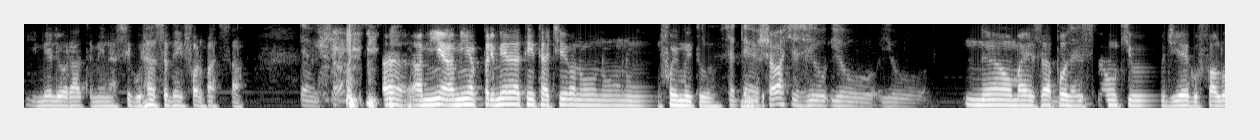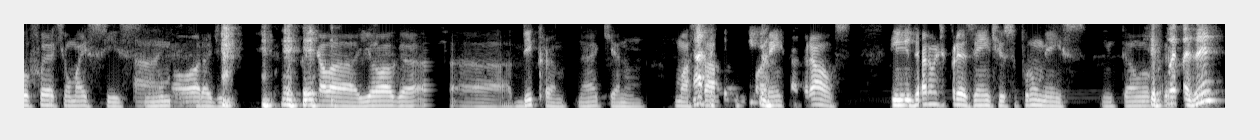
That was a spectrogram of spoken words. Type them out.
e melhorar também na segurança da informação. Tem os shorts? A, a minha, a minha primeira tentativa não, não, não foi muito. Você tem os shorts e o. E o, e o... Não, mas a posição que o Diego falou foi a que eu mais fiz. Ah, numa entendi. hora de aquela yoga ah, Bikram, né? Que é num, uma Ah, sala de 40 graus. E me deram de presente isso por um mês. Então, eu Você falei, foi fazer?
